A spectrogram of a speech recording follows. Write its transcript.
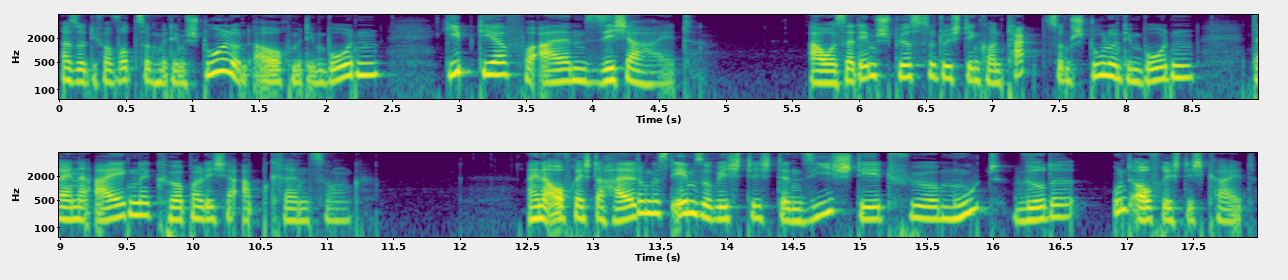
also die Verwurzelung mit dem Stuhl und auch mit dem Boden, gibt dir vor allem Sicherheit. Außerdem spürst du durch den Kontakt zum Stuhl und dem Boden deine eigene körperliche Abgrenzung. Eine aufrechte Haltung ist ebenso wichtig, denn sie steht für Mut, Würde und Aufrichtigkeit.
